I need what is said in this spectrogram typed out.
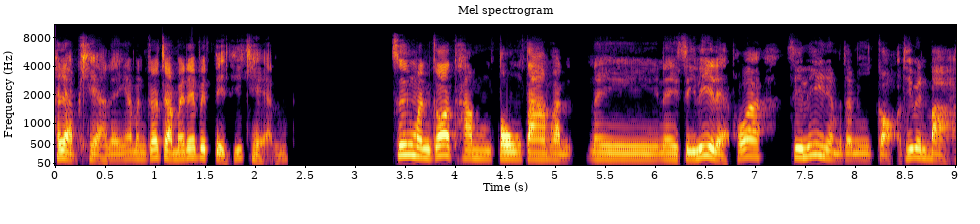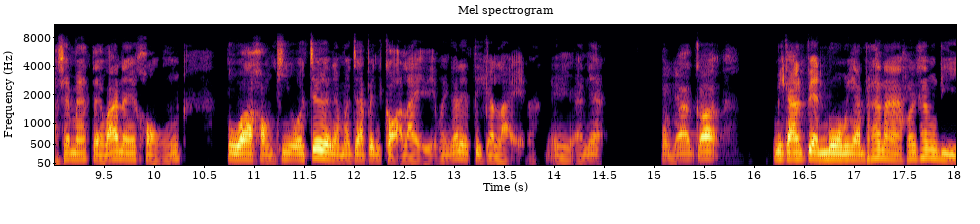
ขยับแขนอะไรเงี้ยมันก็จะไม่ได้ไปติดที่แขน ซึ่งมันก็ทำตรงตามกันในในซีรีส์แหละ เพราะว่าซีรีส์เนี่ยมันจะมีเกาะที่เป็นบ่าใช่ไหมแต่ว่าในของตัวของ King Oger เนี่ยมันจะเป็นเกาะไหลมันก็เลยติดกับไหลนะเอออันเนี้ยผมว่าก็มีการเปลี่ยนโมมีการพัฒนาค่อนข้างดี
